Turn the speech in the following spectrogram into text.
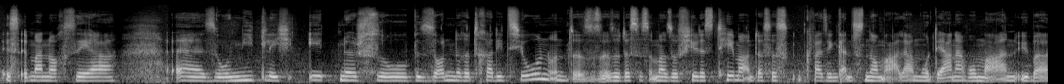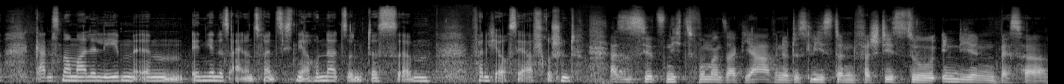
ist immer noch sehr äh, so niedlich, ethnisch, so besondere Tradition. Und das ist, also das ist immer so viel das Thema. Und das ist quasi ein ganz normaler, moderner Roman über ganz normale Leben im Indien des 21. Jahrhunderts. Und das ähm, fand ich auch sehr erfrischend. Also es ist jetzt nichts, wo man sagt, ja, wenn du das liest, dann verstehst du Indien besser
